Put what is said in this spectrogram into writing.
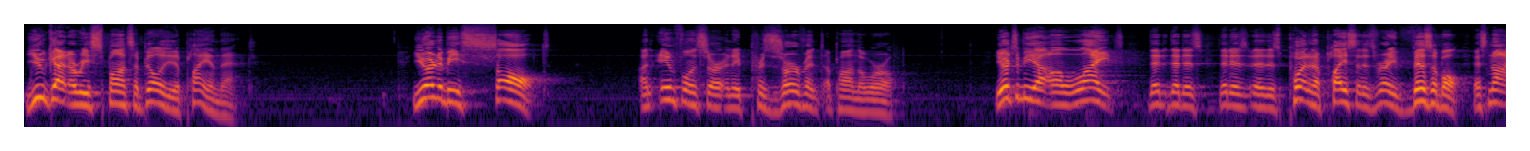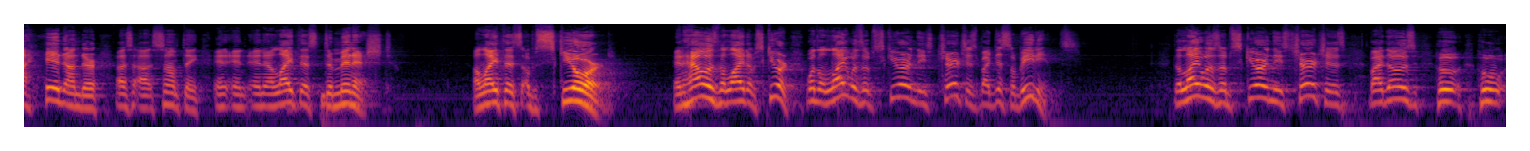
You got a responsibility to play in that. You're to be salt, an influencer, and a preservant upon the world. You're to be a, a light that, that, is, that, is, that is put in a place that is very visible. It's not hid under uh, uh, something, and, and, and a light that's diminished, a light that's obscured. And how is the light obscured? Well, the light was obscured in these churches by disobedience. The light was obscured in these churches by those who, who,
